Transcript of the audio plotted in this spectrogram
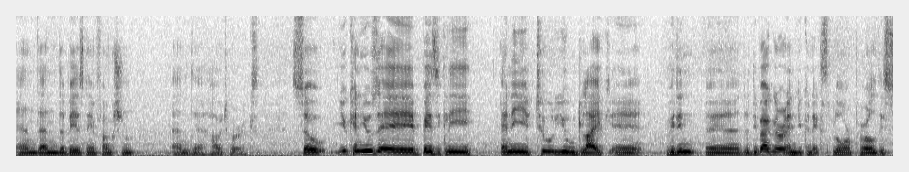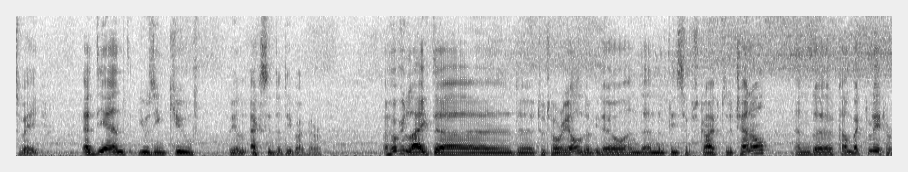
and then the base name function and uh, how it works so you can use a basically any tool you would like uh, within uh, the debugger and you can explore Perl this way. At the end, using Q will exit the debugger. I hope you liked uh, the tutorial, the video, and then please subscribe to the channel and uh, come back to later.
